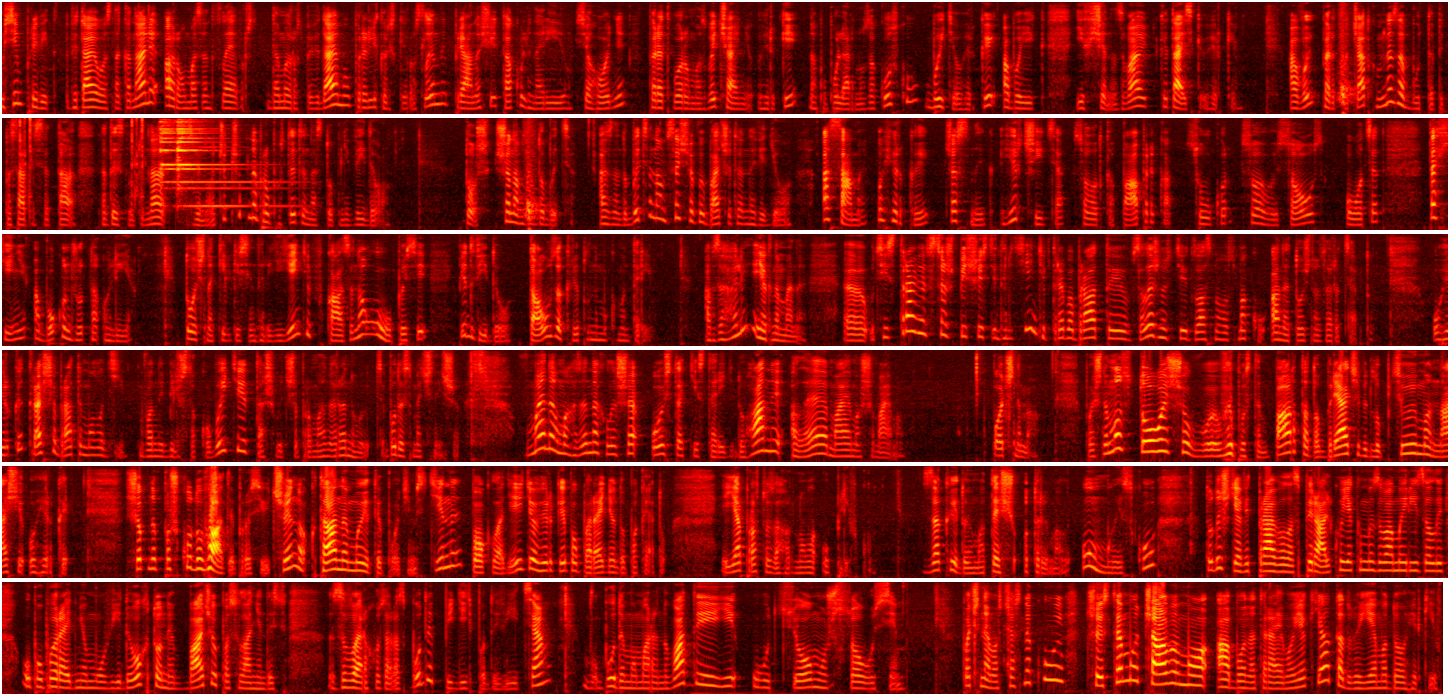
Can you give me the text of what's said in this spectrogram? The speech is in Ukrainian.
Усім привіт! Вітаю вас на каналі Aromas and Flavors, де ми розповідаємо про лікарські рослини, прянощі та кулінарію. Сьогодні перетворимо звичайні огірки на популярну закуску, биті огірки або їх, їх ще називають китайські огірки. А ви перед початком не забудьте підписатися та натиснути на дзвіночок, щоб не пропустити наступні відео. Тож, що нам знадобиться? А знадобиться нам все, що ви бачите на відео. А саме огірки, часник, гірчиця, солодка паприка, цукор, соєвий соус, оцет, тахіні або кунжутна олія. Точна кількість інгредієнтів вказана у описі під відео та у закріпленому коментарі. А взагалі, як на мене, е, у цій страві все ж більшість інгредієнтів треба брати в залежності від власного смаку, а не точно за рецептом. Огірки краще брати молоді, вони більш соковиті та швидше промаринуються, буде смачніше. В мене в магазинах лише ось такі старі дідугани, але маємо, що маємо. Почнемо. Почнемо з того, що випустимо пар та добряче відлупцюємо наші огірки. Щоб не пошкодувати про свій чинок та не мити потім стіни, покладіть огірки попередньо до пакету. Я просто загорнула у плівку. Закидуємо те, що отримали, у миску. Туди ж я відправила спіральку, яку ми з вами різали у попередньому відео. Хто не бачив, посилання десь зверху зараз буде. Підіть, подивіться. Будемо маринувати її у цьому ж соусі. Почнемо з часнику, чистимо, чавимо або натираємо, як я, та додаємо до огірків.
